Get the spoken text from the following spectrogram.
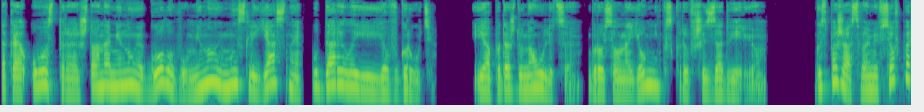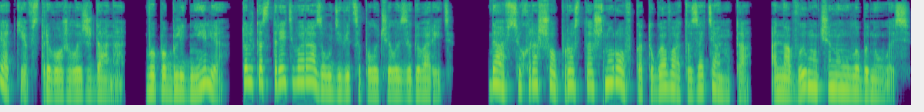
Такая острая, что она, минуя голову, минуя мысли ясные, ударила ее в грудь. «Я подожду на улице», – бросил наемник, скрывшись за дверью. «Госпожа, с вами все в порядке?» – встревожилась Ждана. «Вы побледнели?» Только с третьего раза удивиться получилось заговорить. «Да, все хорошо, просто шнуровка туговато затянута». Она вымученно улыбнулась.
